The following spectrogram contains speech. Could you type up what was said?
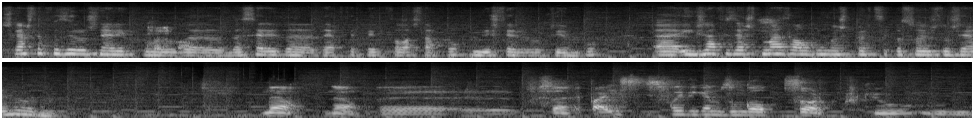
Chegaste a fazer o genérico da, da série da, da RTP que falaste há pouco, Ministério do Tempo, uh, e já fizeste mais algumas participações do género ou não? Não, não. eh, eh, epá, isso, isso foi, digamos, um golpe de sorte, porque o, o-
